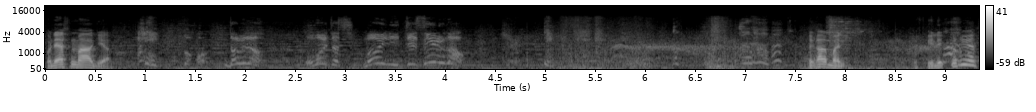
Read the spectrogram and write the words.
Und er ist ein Magier. お前たち前に出すぎるな Ja, gerade mein Befehl ignoriert.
